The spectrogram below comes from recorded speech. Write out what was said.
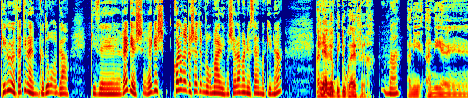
כאילו נתתי להם כדור הרגעה, כי זה רגש, רגש, כל הרגשות הם נורמליים, השאלה מה אני עושה עם הקנאה. אני אגב בדיוק ההפך. מה? אני, אני, אה,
